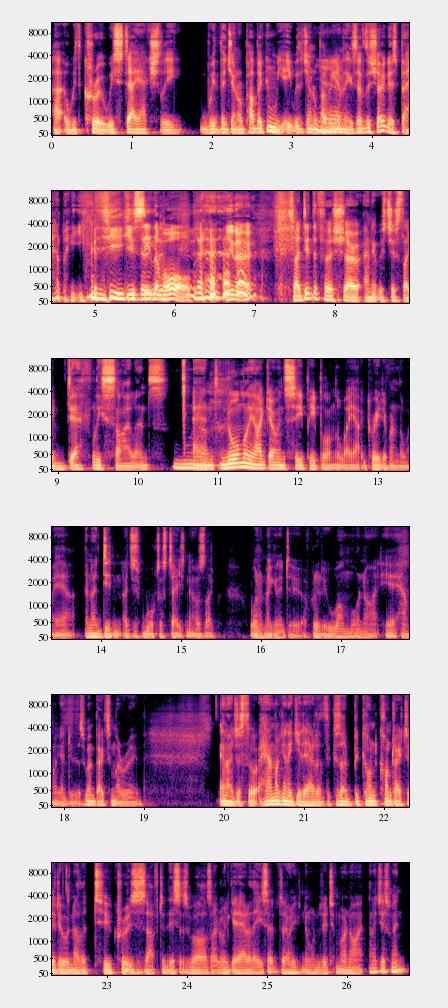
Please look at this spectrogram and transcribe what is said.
uh, with crew. We stay actually with the general public and we mm. eat with the general public and everything. So if the show goes badly, you, you see them all, you know. So I did the first show and it was just like deathly silence. Mm. And normally I go and see people on the way out, greet everyone on the way out, and I didn't. I just walked off stage and I was like, what am I going to do? I've got to do one more night here. How am I going to do this? Went back to my room. And I just thought, how am I going to get out of the, because I'd been contracted to do another two cruises after this as well. I was like, I've got to get out of these. I don't even want to do tomorrow night. And I just went,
